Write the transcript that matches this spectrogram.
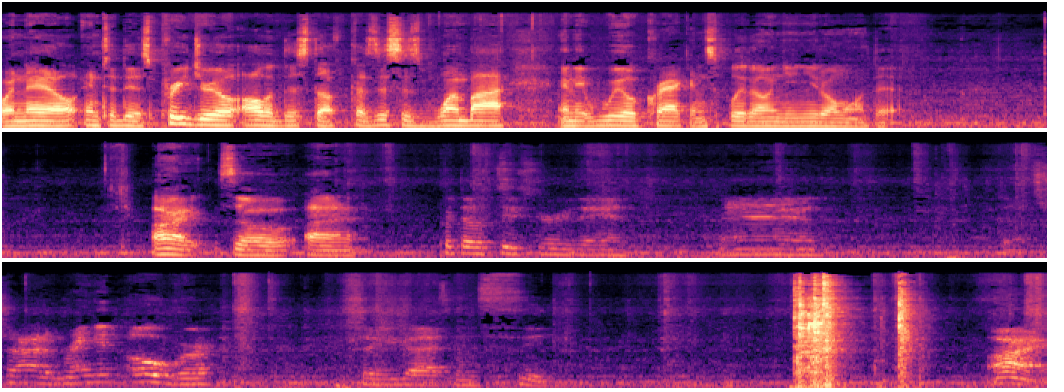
or nail into this, pre-drill all of this stuff because this is one by and it will crack and split on you and you don't want that. All right, so I put those two screws in and try to bring it over so you guys can see. All right.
